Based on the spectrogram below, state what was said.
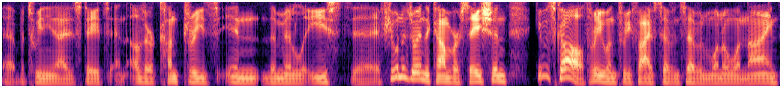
uh, between the United States and other countries in the Middle East. Uh, if you want to join the conversation, give us a call. 313 577 1019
